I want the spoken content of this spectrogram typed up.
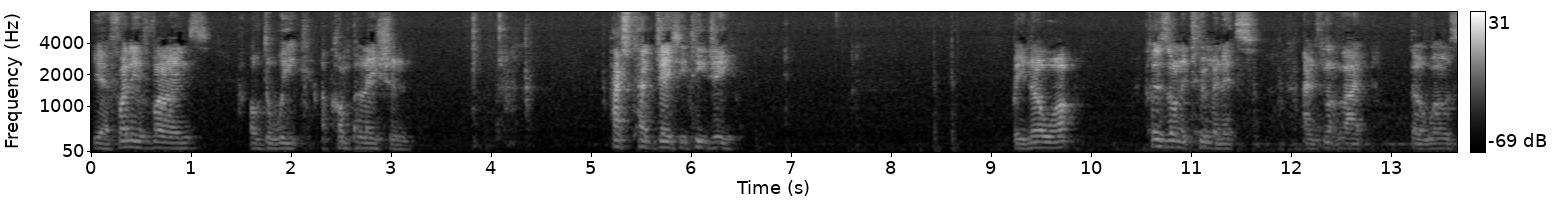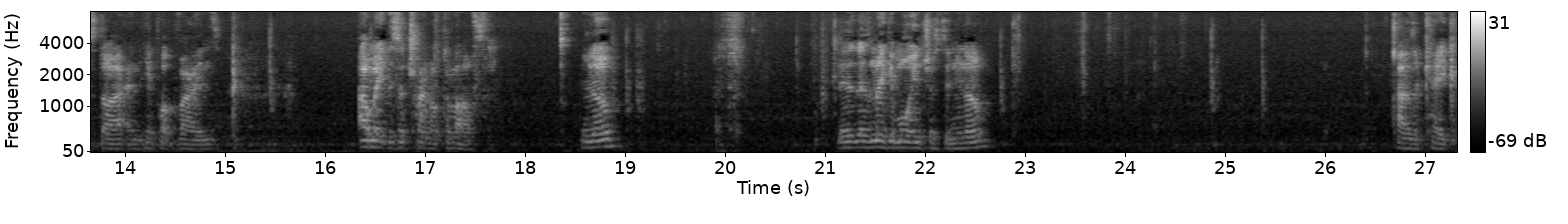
Yeah, funniest vines of the week, a compilation. Hashtag JCTG. But you know what? Because it's only two minutes, and it's not like the world star and hip hop vines. I'll make this a try not to laugh. You know? Let's, make it more interesting, you know? Was a cake.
